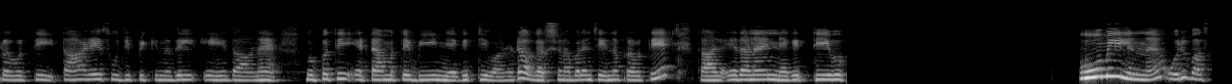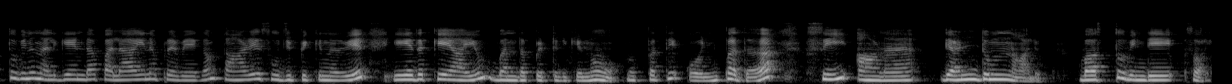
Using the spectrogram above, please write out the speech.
പ്രവൃത്തി താഴെ സൂചിപ്പിക്കുന്നതിൽ ഏതാണ്? മുപ്പത്തി എട്ടാമത്തെ ബി നെഗറ്റീവ് ആണ് കേട്ടോ. ഘർഷണ ബലം ചെയ്യുന്ന പ്രവൃത്തി താഴെ ഏതാണ്? നെഗറ്റീവ് ഭൂമിയിൽ നിന്ന് ഒരു വസ്തുവിന് നൽകേണ്ട പലായന പ്രവേഗം താഴെ സൂചിപ്പിക്കുന്നവയിൽ ഏതൊക്കെയായും ബന്ധപ്പെട്ടിരിക്കുന്നു? മുപ്പത്തി ഒൻപത് സി ആണ്. രണ്ടും നാലും. വസ്തുവിന്റെ സോറി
